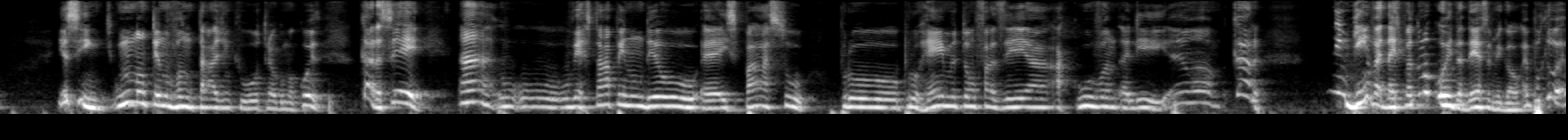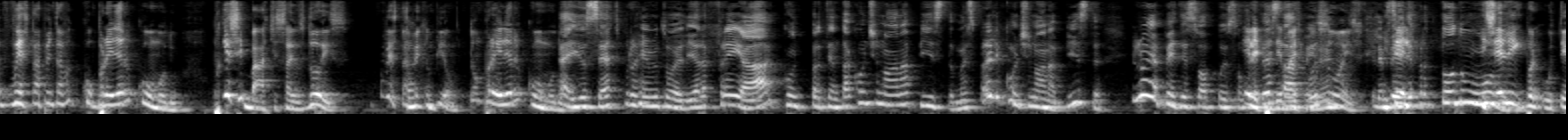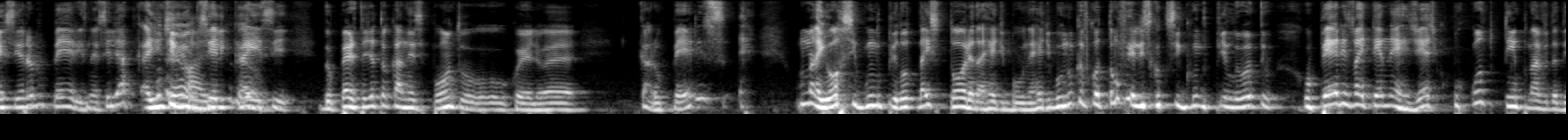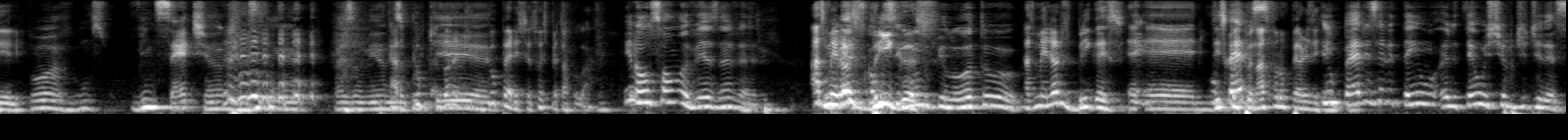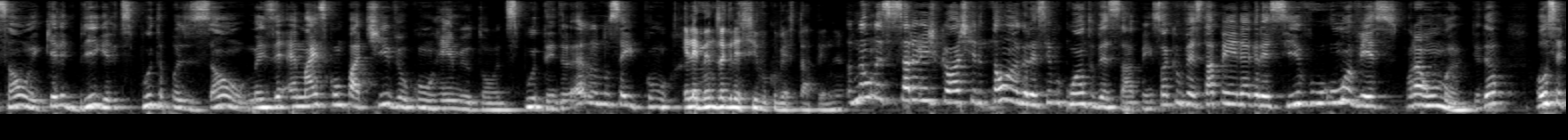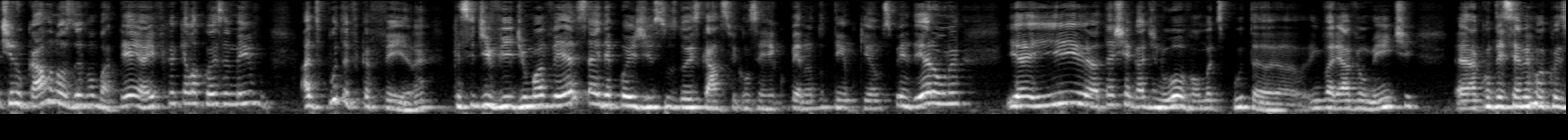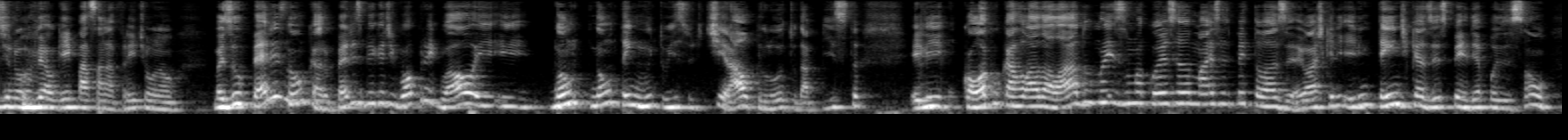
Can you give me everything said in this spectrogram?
E assim, um não tendo vantagem que o outro em alguma coisa. Cara, você. Ah, o, o Verstappen não deu é, espaço pro, pro Hamilton fazer a, a curva ali. É uma, cara, ninguém vai dar espaço numa corrida dessa, amigão. É porque o Verstappen tava. Pra ele era cômodo. Porque se bate e sai os dois, o Verstappen é campeão. Então, para ele era cômodo. É, e o certo pro Hamilton ali era frear para tentar continuar na pista. Mas para ele continuar na pista, ele não ia perder só a posição ele pro Verstappen. Ele ia perder mais posições. Né? Ele ia perder para todo mundo. E se ele. O terceiro era o Pérez, né? Se ele, a gente viu que se ele caísse do Pérez, até já tocar nesse ponto, o Coelho, é. Cara, o Pérez maior segundo piloto da história da Red Bull, né? A Red Bull nunca ficou tão feliz com o segundo piloto. O Pérez vai ter energético por quanto tempo na vida dele? Pô, uns 27 anos, assim, né? Mais ou menos. Cara, porque... agora, o que o Pérez fez foi espetacular, né? E não só uma vez, né, velho? As melhores brigas. piloto. As melhores brigas é, é, desse Pérez, campeonato foram o Pérez e Hamilton. E o Pérez ele tem, um, ele tem um estilo de direção e que ele briga, ele disputa a posição, mas é, é mais compatível com o Hamilton, a disputa entre. Eu não sei como. Ele é menos agressivo que o Verstappen, né? Não necessariamente, porque eu acho que ele é tão agressivo quanto o Verstappen. Só que o Verstappen ele é agressivo uma vez, para uma, entendeu? Ou você tira o carro, nós dois vamos bater, aí fica aquela coisa meio a disputa fica feia, né? Porque se divide uma vez, aí depois disso os dois carros ficam se recuperando do tempo que ambos perderam, né? E aí, até chegar de novo a uma disputa, invariavelmente, é, acontecer a mesma coisa de novo e alguém passar na frente ou não. Mas o Pérez não, cara. O Pérez briga de igual para igual e, e, não, não tem muito isso de tirar o piloto da pista. Ele coloca o carro lado a lado, mas uma coisa mais respeitosa. Eu acho que ele, ele entende que às vezes perder a posição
